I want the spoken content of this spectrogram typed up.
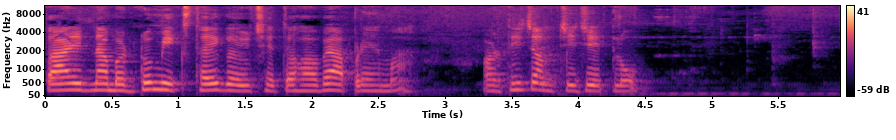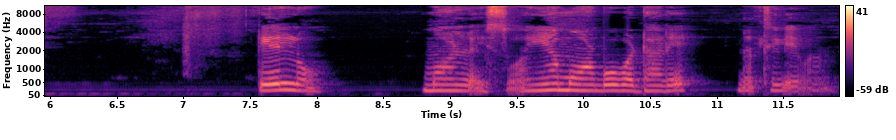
તો આ રીતના બધું મિક્સ થઈ ગયું છે. તો હવે આપણે એમાં અડધી ચમચી જેટલું તેલનું મોણ લઈશું. અહીંયા મોણ બહુ વધારે નથી લેવાનું.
